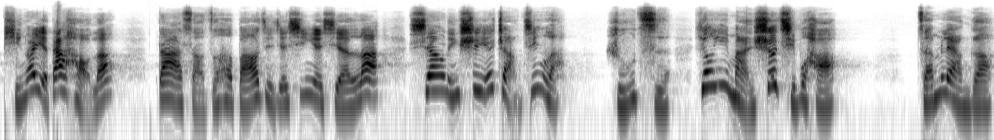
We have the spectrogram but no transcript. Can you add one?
平儿也大好了，大嫂子和宝姐姐心也闲了，香菱事也长进了。如此邀一满社岂不好？咱们两个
